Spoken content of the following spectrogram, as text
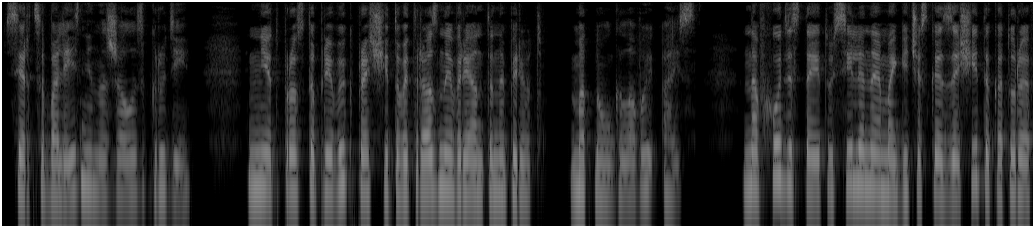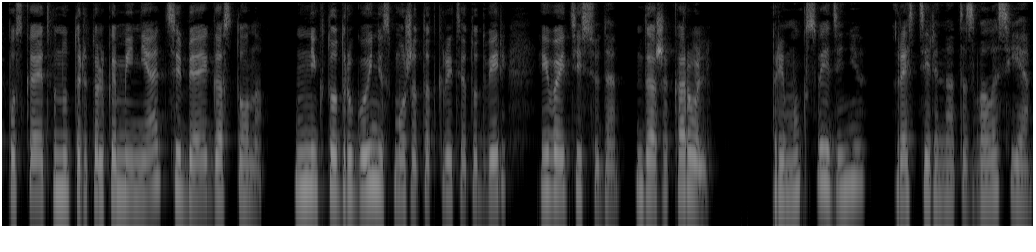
Сердце болезненно сжалось в груди. «Нет, просто привык просчитывать разные варианты наперед», – мотнул головой Айс. «На входе стоит усиленная магическая защита, которая впускает внутрь только меня, тебя и Гастона. Никто другой не сможет открыть эту дверь и войти сюда, даже король». «Приму к сведению», – растерянно отозвалась я.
